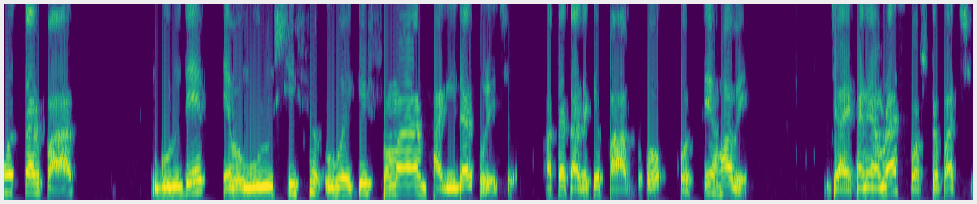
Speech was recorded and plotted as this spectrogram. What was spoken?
হত্যার পাপ গুরুদেব এবং গুরু শিষ্য উভয়কে সমান ভাগিদার করেছে, অর্থাৎ তাদেরকে পাপ ভোগ করতে হবে, যা এখানে আমরা স্পষ্ট পাচ্ছি।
